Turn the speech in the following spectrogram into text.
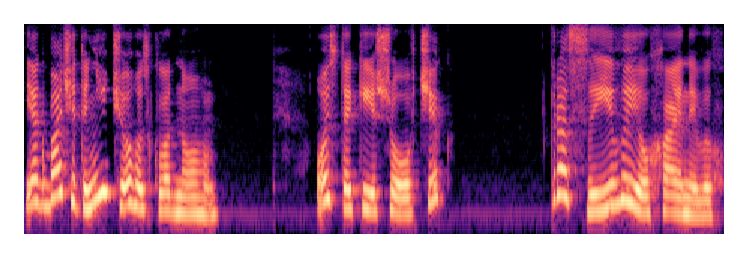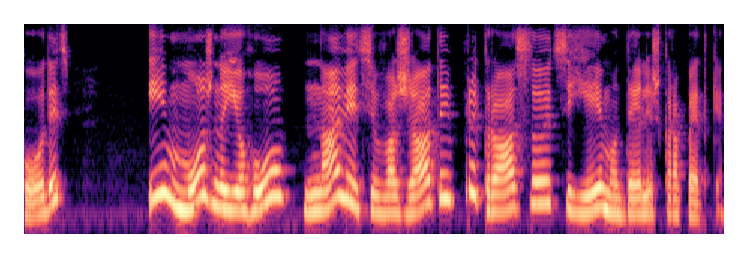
Як бачите, нічого складного. Ось такий шовчик, красивий, охайний виходить, і можна його навіть вважати прикрасою цієї моделі шкарпетки.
